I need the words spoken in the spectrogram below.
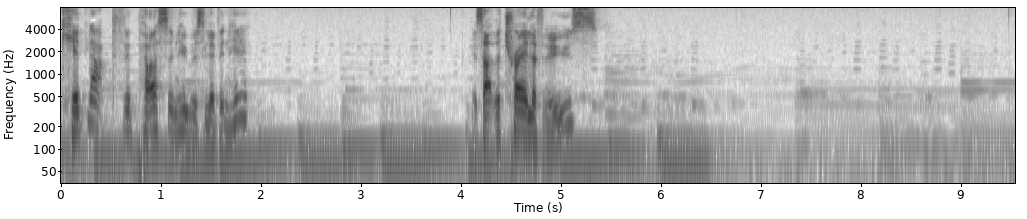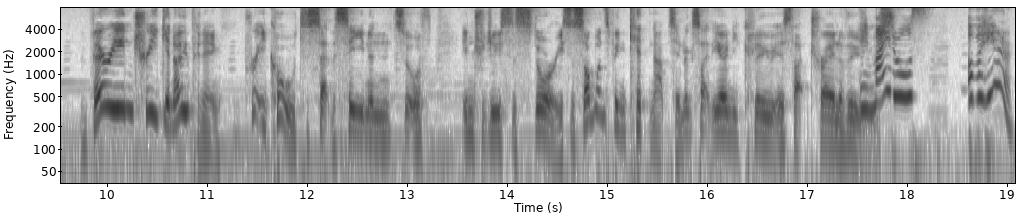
kidnap the person who was living here? Is that the Trail of Ooze? Very intriguing opening. Pretty cool to set the scene and sort of introduce the story. So someone's been kidnapped. It looks like the only clue is that Trail of Ooze. Hey, Majros! Over here!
